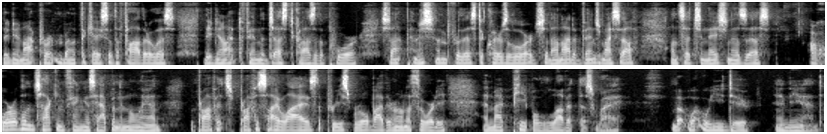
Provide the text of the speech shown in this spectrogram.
They do not promote the case of the fatherless. They do not defend the just cause of the poor. Should I punish them for this, declares the Lord? Should I not avenge myself on such a nation as this? A horrible and shocking thing has happened in the land. The prophets prophesy lies, the priests rule by their own authority, and my people love it this way. But what will you do in the end?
